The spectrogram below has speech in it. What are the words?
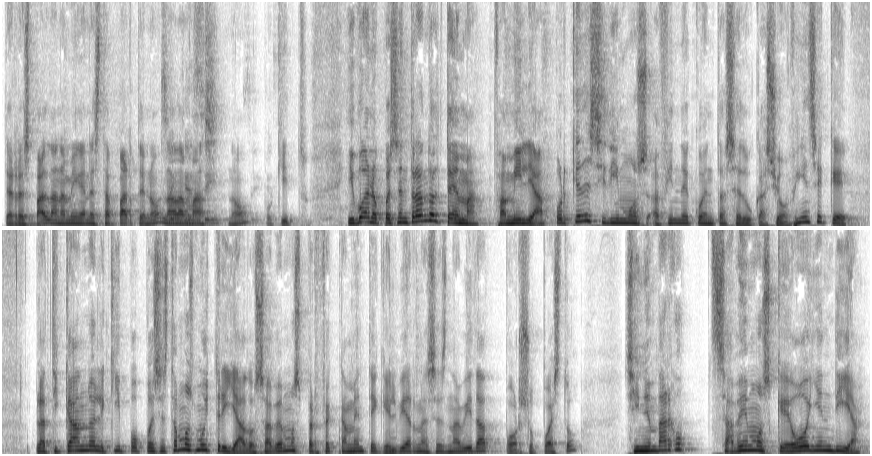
te respaldan, amiga, en esta parte, ¿no? Sí Nada más, sí, ¿no? sí Poquito. Y bueno, pues entrando al tema, familia, ¿por qué decidimos a fin de cuentas educación? Fíjense que platicando el equipo, pues estamos muy trillados, sabemos perfectamente que el viernes es Navidad, por supuesto. Sin embargo, sabemos que hoy en día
